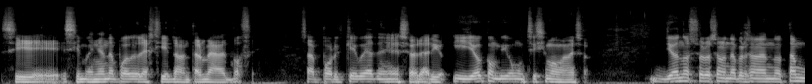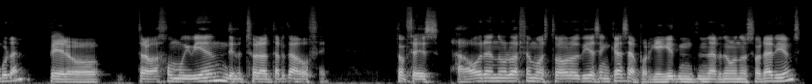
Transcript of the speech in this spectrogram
si, si mañana puedo elegir levantarme a las 12? O sea, ¿por qué voy a tener ese horario? Y yo convivo muchísimo con eso. Yo no suelo ser una persona noctámbula, pero trabajo muy bien de 8 de la tarde a 12. Entonces, ahora no lo hacemos todos los días en casa porque hay que intentar tener unos horarios,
